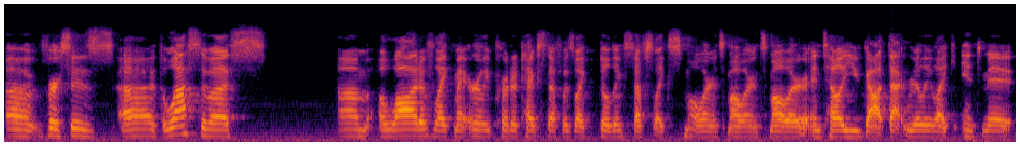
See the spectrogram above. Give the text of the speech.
Uh, versus uh, The Last of Us, um, a lot of like my early prototype stuff was like building stuff's like smaller and smaller and smaller until you got that really like intimate,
